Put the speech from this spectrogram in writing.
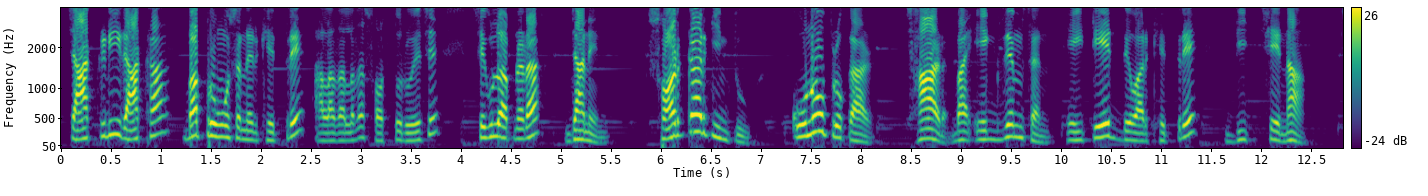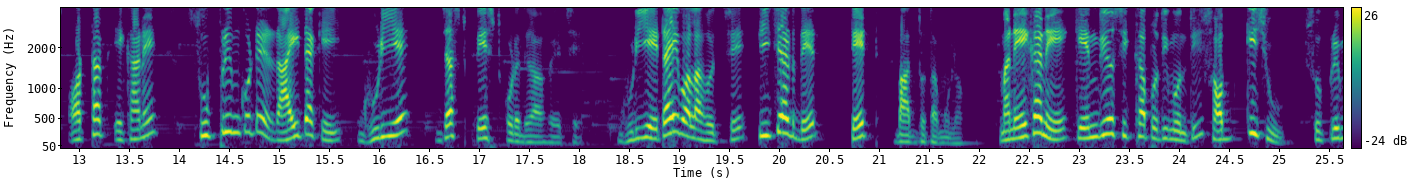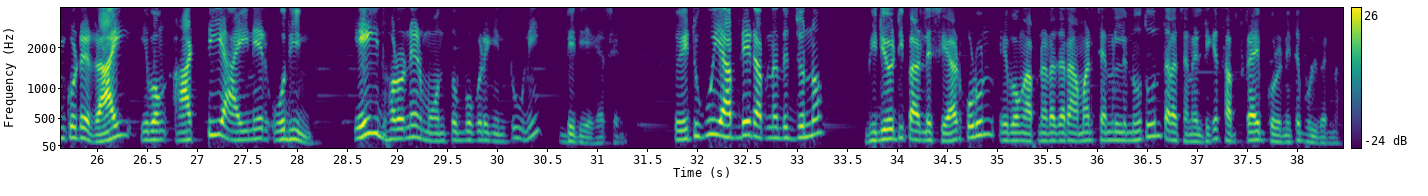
চাকরি রাখা বা প্রমোশনের ক্ষেত্রে আলাদা আলাদা শর্ত রয়েছে, সেগুলো আপনারা জানেন। সরকার কিন্তু কোনো প্রকার ছাড় বা এক্সেমশন এই টেট দেওয়ার ক্ষেত্রে দিচ্ছে না। অর্থাৎ এখানে সুপ্রিম কোর্টের রায়টাকেই ঘুরিয়ে জাস্ট পেস্ট করে দেওয়া হয়েছে। ঘুরিয়ে এটাই বলা হচ্ছে টিচারদের টেট বাধ্যতামূলক। মানে এখানে কেন্দ্রীয় শিক্ষা প্রতিমন্ত্রী সব কিছু সুপ্রিম কোর্টের রায় এবং আটটি আইনের অধীন এই ধরনের মন্তব্য করে কিন্তু উনি বেরিয়ে গেছেন। তো এটুকুই আপডেট আপনাদের জন্য। ভিডিওটি পারলে শেয়ার করুন এবং আপনারা যারা আমার চ্যানেলে নতুন তারা চ্যানেলটিকে সাবস্ক্রাইব করে নিতে ভুলবেন না।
